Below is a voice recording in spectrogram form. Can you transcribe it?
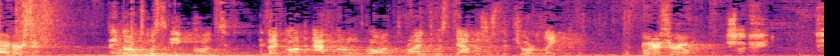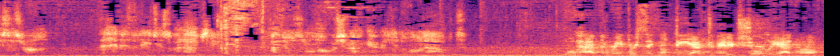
Survivors? They got to escape pods, and I got Admiral Raan trying to establish a secure link. Put her through. This is Raan. The head of Collapsing. I don't know how we're getting out. We'll have the Reaper signal deactivated shortly, Admiral.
